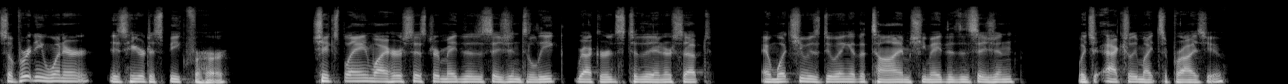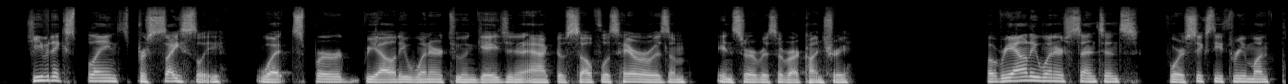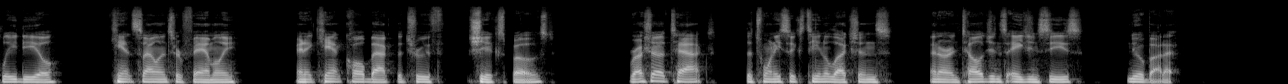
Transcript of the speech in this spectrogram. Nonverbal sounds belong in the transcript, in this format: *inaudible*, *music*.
So Brittany Winner is here to speak for her. She explained why her sister made the decision to leak records to the Intercept and what she was doing at the time she made the decision, which actually might surprise you. She even explains precisely what spurred Reality Winner to engage in an act of selfless heroism in service of our country. But Reality Winner's sentence for a 63 month plea deal can't silence her family, and it can't call back the truth she exposed. Russia attacked the 2016 elections, and our intelligence agencies knew about it.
